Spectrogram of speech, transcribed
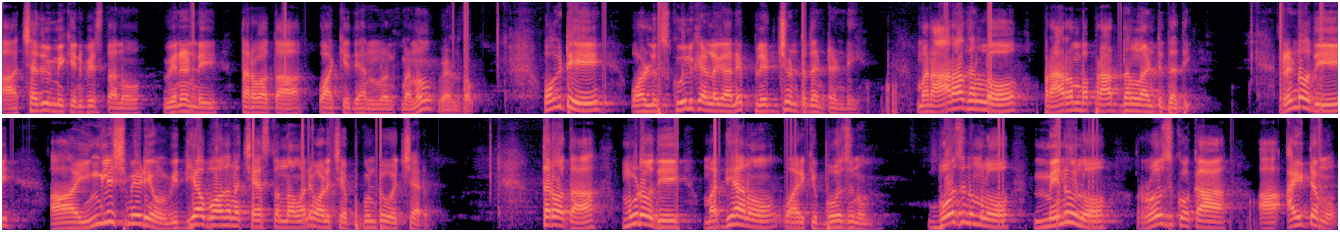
ఆ, చదివి మీకు వినిపిస్తాను వినండి తర్వాత వాక్య ధ్యానంలోనికి మనం వెళ్దాం. ఒకటి వాళ్ళు స్కూల్కి వెళ్ళగానే ప్లెడ్జ్ ఉంటుందంటండి. మన ఆరాధనలో ప్రారంభ ప్రార్థన లాంటిది అది. రెండోది ఆ ఇంగ్లీష్ మీడియం విద్యా బోధన చేస్తున్నామని వాళ్ళు చెప్పుకుంటూ వచ్చారు. తర్వాత మూడవది మధ్యాహ్నం వారికి భోజనం. భోజనంలో మెనూలో రోజుకొక ఆ, ఐటము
